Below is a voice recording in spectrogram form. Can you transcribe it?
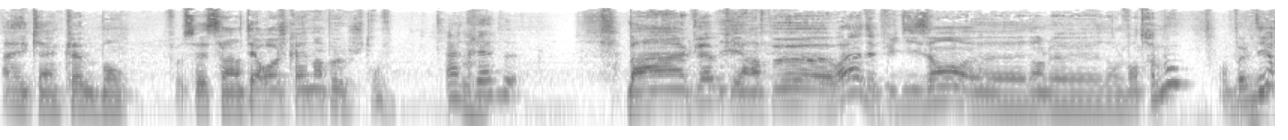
avec un club, bon, ça interroge quand même un peu, je trouve. Un club Bah, un club qui est un peu, euh, voilà, depuis 10 ans euh, dans, le, dans le ventre mou, on peut le dire.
